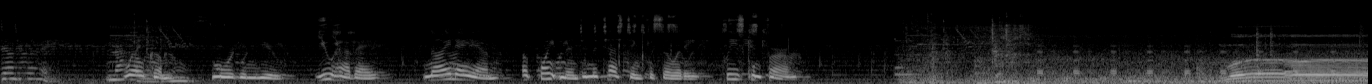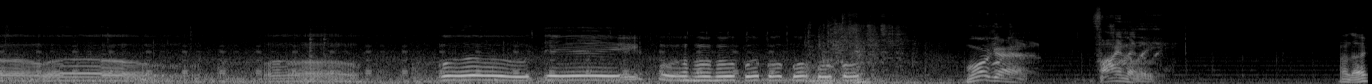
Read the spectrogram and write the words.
Don't worry. Nothing will Welcome, miss. Morgan Yu. You have a 9 a.m. appointment in the testing facility. Please confirm. Whoa, whoa, whoa, whoa, Dave. Whoa, whoa, whoa, whoa, whoa, whoa. Morgan, finally. Hello.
